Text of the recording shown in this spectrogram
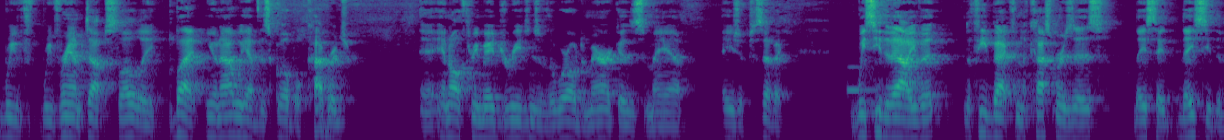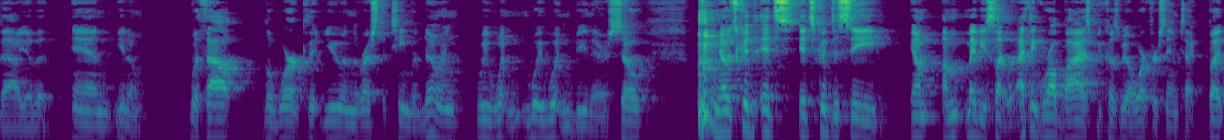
we've we've ramped up slowly, but you know now we have this global coverage in all three major regions of the world: Americas, EMEA, Asia Pacific. We see the value of it. The feedback from the customers is they say they see the value of it, and you know, without the work that you and the rest of the team are doing, we wouldn't we wouldn't be there. So, you know, it's good. It's it's good to see. You know, I'm, I'm maybe slightly. I think we're all biased because we all work for Samtec, but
